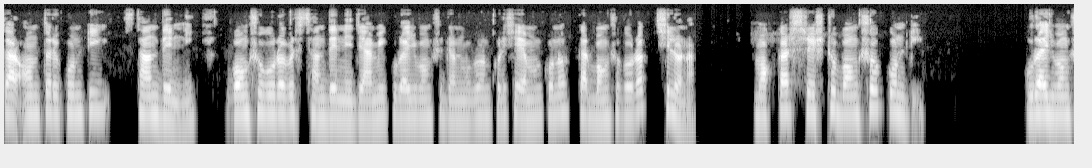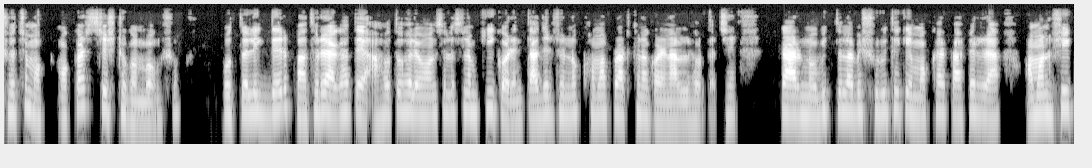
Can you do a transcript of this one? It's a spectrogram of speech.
তার অন্তরে কোনটি স্থান দেননি? বংশগৌরবের স্থান দেননি যে আমি কুরাইশ বংশে জন্মগ্রহণ করেছি এমন কোনো তার বংশগৌরব ছিল না। মক্কার শ্রেষ্ঠ বংশ কোনটি? কুরাইশ বংশ হচ্ছে মক্কার শ্রেষ্ঠ বংশ। পত্তলিকদের পাথরের আঘাতে আহত হলে মোহাম্মদ সাল্লাহ সাল্লাম কি করেন? তাদের জন্য ক্ষমা প্রার্থনা করেন আল্লাহর কাছে। কার নবিত্ব লাভের শুরু থেকে মক্কার কাফেররা অমানসিক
